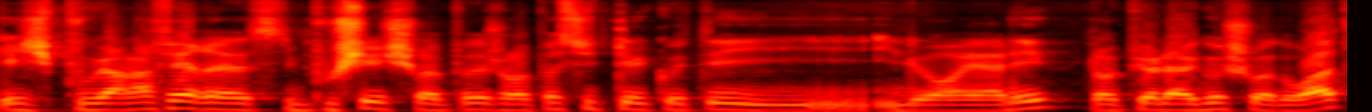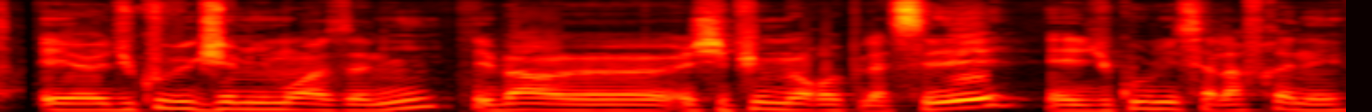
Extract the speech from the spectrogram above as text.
Et je pouvais rien faire euh, s'il me pushait, je saurais pas, j'aurais pas su de quel côté il, il aurait allé. J'aurais pu aller à gauche ou à droite. Et euh, du coup, vu que j'ai mis mon Azami, et ben euh, j'ai pu me replacer. Et du coup, lui ça l'a freiné.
